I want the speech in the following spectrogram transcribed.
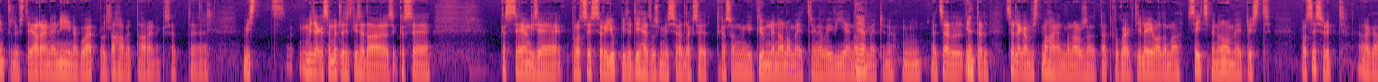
Intel vist ei arene nii, nagu Apple tahab, et ta areneks, et eh, vist, ma ei tea, kas sa mõtlesidki seda, kas see, kas see ongi see protsessori juppide tihedus, mis öeldakse, et kas on mingi kümne nanomeetrine või viie nanomeetrine mm.. et seal Intel sellega on vist maha jäänud, ma olen aru saanud, et nad kogu aeg delay vad oma seitsme nanomeetrist protsessorit, aga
